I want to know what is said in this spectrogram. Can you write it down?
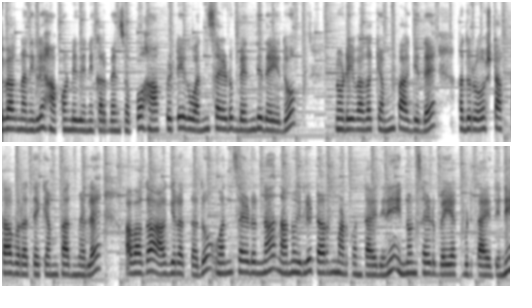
ಇವಾಗ ನಾನಿಲ್ಲಿ ಹಾಕೊಂಡಿದ್ದೀನಿ ಕರ್ಬೇವಿನ ಸೊಪ್ಪು. ಹಾಕ್ಬಿಟ್ಟು ಈಗ ಒಂದು ಸೈಡು ಬೆಂದಿದೆ ಇದು. ನೋಡಿ ಇವಾಗ ಕೆಂಪಾಗಿದೆ. ಅದು ರೋಸ್ಟ್ ಆಗ್ತಾ ಬರುತ್ತೆ ಕೆಂಪಾದ್ಮೇಲೆ. ಅವಾಗ ಆಗಿರತ್ತದು ಒಂದು ಸೈಡನ್ನು ನಾನು ಇಲ್ಲಿ ಟರ್ನ್ ಮಾಡ್ಕೊತಾ ಇದ್ದೀನಿ. ಇನ್ನೊಂದು ಸೈಡ್ ಬೇಯಕ್ಕೆ ಬಿಡ್ತಾ ಇದ್ದೀನಿ.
